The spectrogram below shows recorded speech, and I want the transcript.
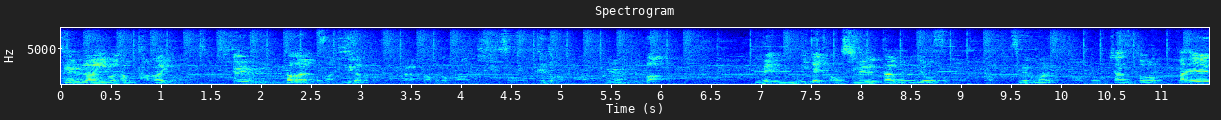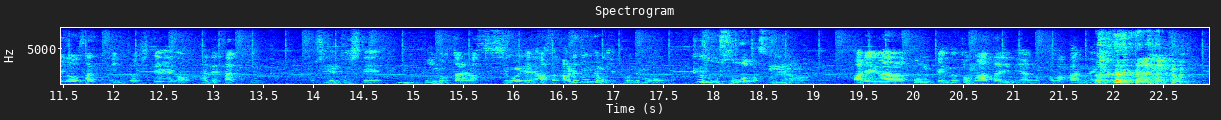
ていうラインは多分高いと思うんですよ、うん。ただやっぱまあ土方のキャラクターとかもあるしその手とかもあるから、やっぱ目見て楽しめるための要素も多分詰め込まれてるとちゃんと、まあ、映像作品としての派手作品として,、として見応えはすごいじゃないあとあれだけでも結構でも結構すごかったですよね、あれが本編のどのあたりにあるのかわかんないけど。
